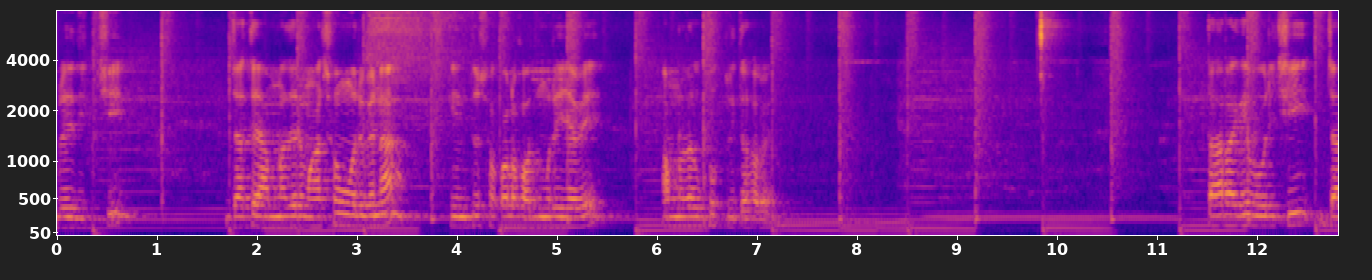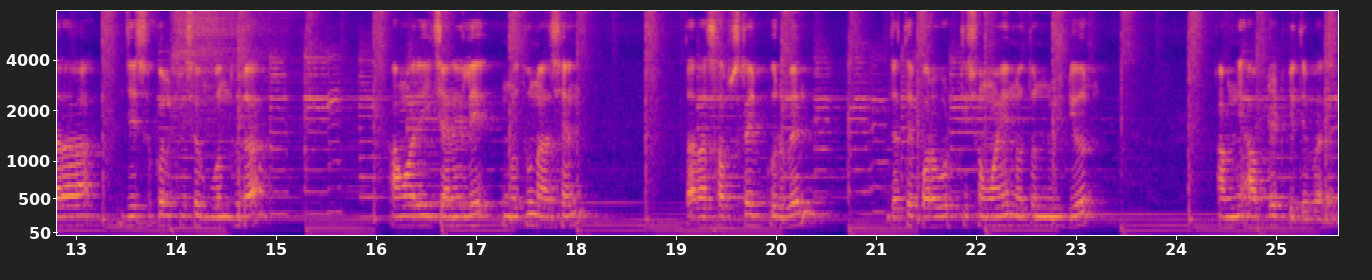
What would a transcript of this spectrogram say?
বলে দিচ্ছি। যাতে আপনাদের মাছও মরবে না, কিন্তু সকল হদ মরে যাবে আপনারা উপকৃত হবেন। তার আগে বলছি, যারা যে সকল কৃষক বন্ধুরা আমার এই চ্যানেলে নতুন আছেন, তারা সাবস্ক্রাইব করবেন, যাতে পরবর্তী সময়ে নতুন ভিডিওর আপনি আপডেট পেতে পারেন।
